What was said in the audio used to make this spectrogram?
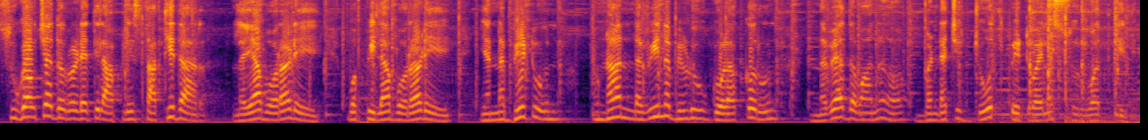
सुगावच्या दरोड्यातील आपले साथीदार लया बोराडे व पिला बोराडे यांना भेटून पुन्हा नवीन भिडू गोळा करून नव्या दवानं बंडाची ज्योत पेटवायला सुरुवात केली.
